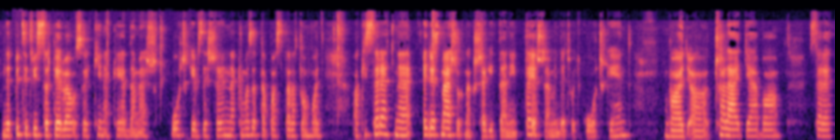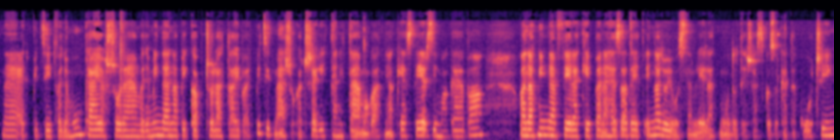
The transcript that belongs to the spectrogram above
de picit visszatérve ahhoz, hogy kinek érdemes coach jön, nekem az a tapasztalatom, hogy aki szeretne egyrészt másoknak segíteni, teljesen mindegy, hogy coachként, vagy a családjába szeretne egy picit, vagy a munkája során, vagy a mindennapi kapcsolataiba egy picit másokat segíteni, támogatni, aki ezt érzi magába, annak mindenféleképpen ehhez ad egy, egy nagyon jó szemléletmódot és eszközöket a coaching,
